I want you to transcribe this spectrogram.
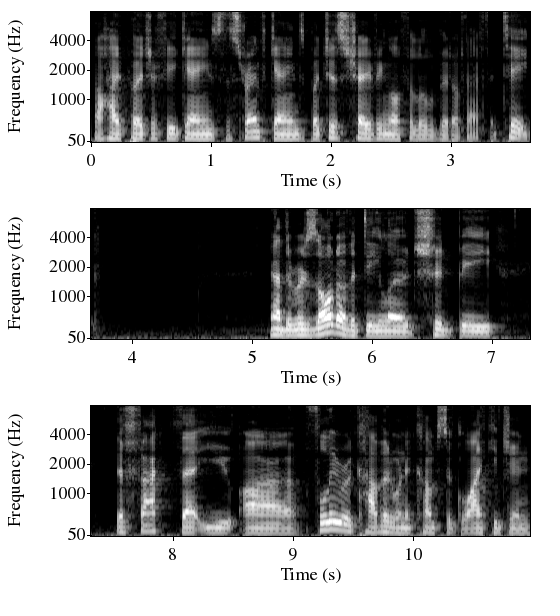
the hypertrophy gains, the strength gains, but just shaving off a little bit of that fatigue. Now, the result of a deload should be the fact that you are fully recovered when it comes to glycogen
